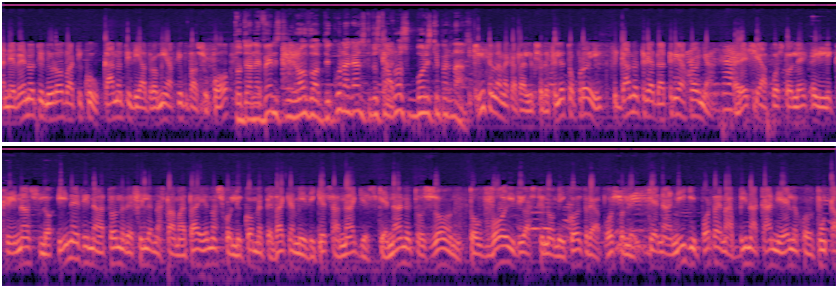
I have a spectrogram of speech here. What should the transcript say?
Ανεβαίνω την Ηρόδο Αττικού. Κάνω τη διαδρομή αυτή που θα σου πω. Το ότι ανεβαίνεις την Ηρόδου Αττικού να κάνεις και το σταυρό σου που μπορείς και περνάς. Και ήθελα να καταλήξω, ρε φίλε, το πρωί. Την κάνω 33 χρόνια. Ρε, εσύ Απόστολε, ειλικρινά σου λέω, είναι δυνατόν, ρε φίλε, να σταματάει ένα σχολικό με παιδάκια με ειδικές ανάγκες και να είναι το ζώον, το βόηδιο αστυνομικός, ρε Απόστολε, και να ανοίγει η πόρτα να μπει να κάνει έλεγχο που τα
